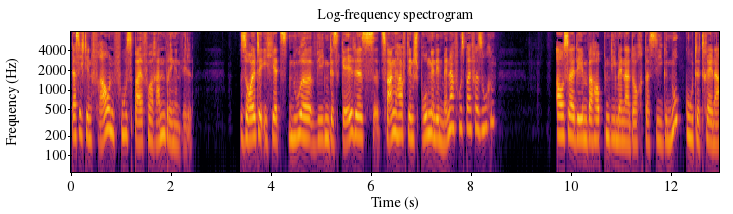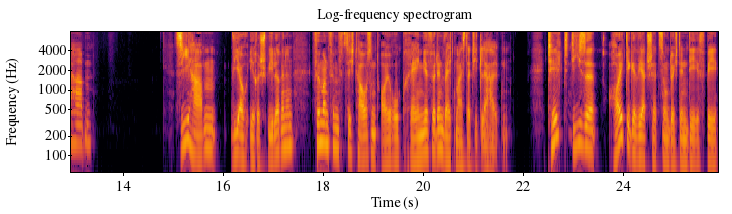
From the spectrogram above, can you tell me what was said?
dass ich den Frauenfußball voranbringen will. Sollte ich jetzt nur wegen des Geldes zwanghaft den Sprung in den Männerfußball versuchen? Außerdem behaupten die Männer doch, dass sie genug gute Trainer haben. Sie haben, wie auch ihre Spielerinnen, 55.000 Euro Prämie für den Weltmeistertitel erhalten. Tilgt diese heutige Wertschätzung durch den DFB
